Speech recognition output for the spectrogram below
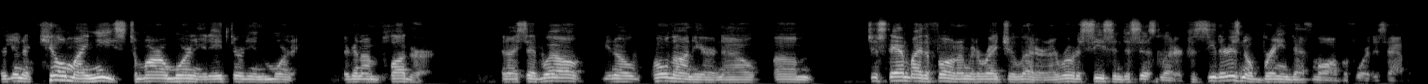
They're to kill my niece tomorrow morning at 8:30 in the morning." They're going to unplug her. And I said, well, you know, hold on here now. Um, just stand by the phone. I'm going to write you a letter. And I wrote a cease and desist letter because, see, there is no brain death law before this happened.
